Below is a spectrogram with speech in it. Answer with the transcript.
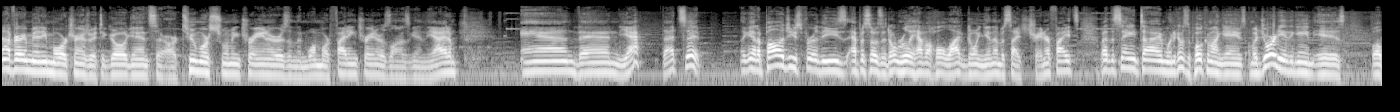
not very many more trainers we have to go against. There are two more swimming trainers and then one more fighting trainer as long as getting the item. And then, yeah, that's it. Again, apologies for these episodes that don't really have a whole lot going in them besides trainer fights. But at the same time, when it comes to Pokemon games, a majority of the game is, well,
